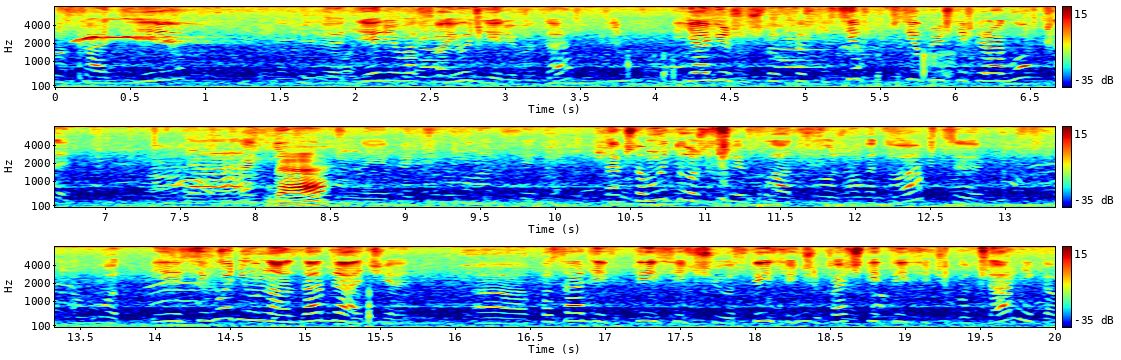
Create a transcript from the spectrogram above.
Посади э, дерево, свое дерево, да? И я вижу, что все-таки все, все пришли пироговцы. Да. Какие Да. умные, какие вы молодцы. Так что мы тоже свой вклад вложим в эту акцию. Вот. И сегодня у нас задача посадить тысячу, тысячу, почти тысячу кустарников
